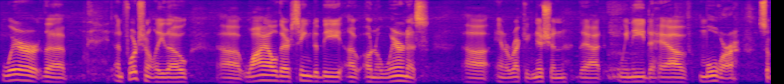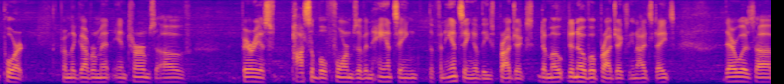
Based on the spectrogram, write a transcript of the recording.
Where the, unfortunately though, uh, while there seemed to be a, an awareness uh, and a recognition that we need to have more support from the government in terms of various possible forms of enhancing the financing of these projects, de novo projects in the United States. There was, uh,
